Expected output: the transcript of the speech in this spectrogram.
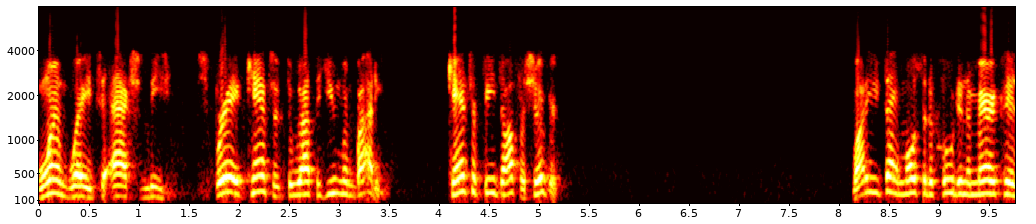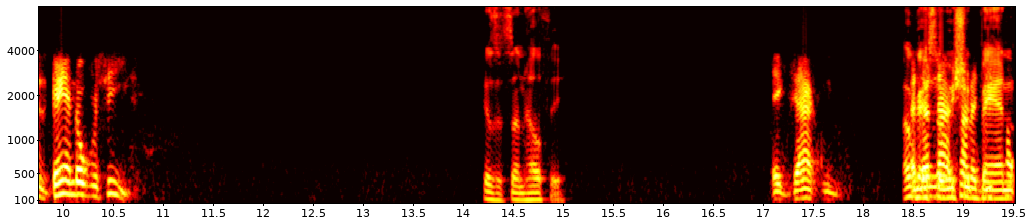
one way to actually spread cancer throughout the human body? Cancer feeds off of sugar. Why do you think most of the food in America is banned overseas? Because it's unhealthy. Exactly. Okay, so we should ban.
